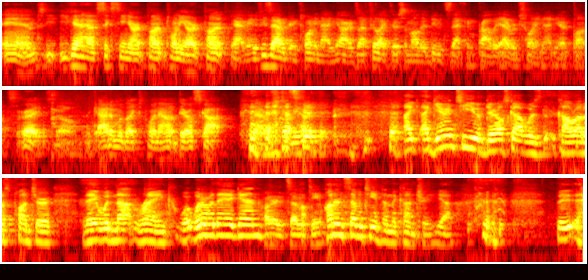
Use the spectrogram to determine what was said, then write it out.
and you, you can't have 16 yard punt, 20 yard punt. Yeah, I mean, if he's averaging 29 yards, I feel like there's some other dudes that can probably average 29 yard punts. Right. So, Like Adam would like to point out, Daryl Scott. averaged 20 yard- I, I guarantee you, if Daryl Scott was Colorado's punter, they would not rank. What, what were they again? 117th. 117th in the country. Yeah. the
